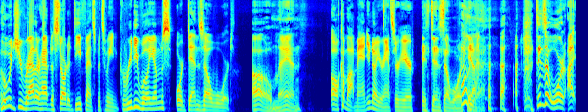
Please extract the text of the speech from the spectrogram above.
Who would you rather have to start a defense between Greedy Williams or Denzel Ward? Oh man. Oh come on, man! You know your answer here. It's Denzel Ward. Hell yeah, yeah. Denzel Ward. I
